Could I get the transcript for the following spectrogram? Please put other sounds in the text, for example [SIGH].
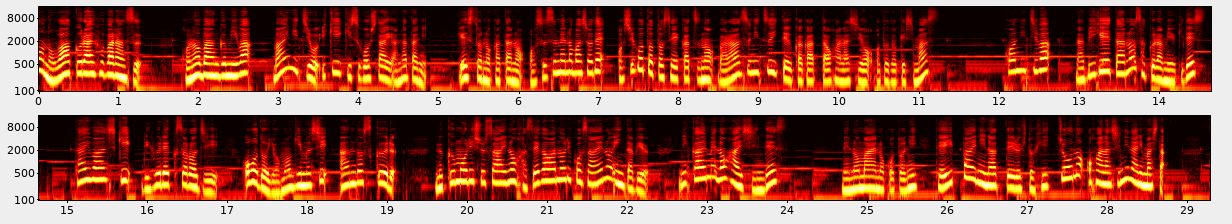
笑顔のワークライフバランス。この番組は毎日を生き生き過ごしたいあなたにゲストの方のおすすめの場所でお仕事と生活のバランスについて伺ったお話をお届けします。こんにちは。ナビゲーターの桜みゆきです。台湾式リフレクソロジー、オードよもぎ虫スクール、ぬくもり主催の長谷川のり子さんへのインタビュー、2回目の配信です。目の前のことに手一杯になっている人必聴のお話になりました。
